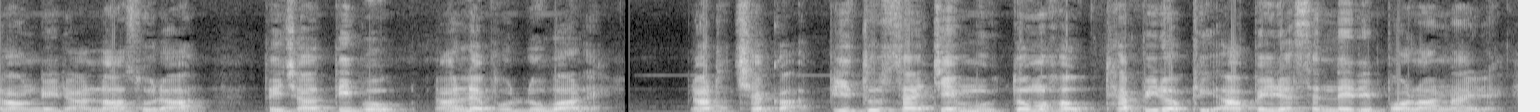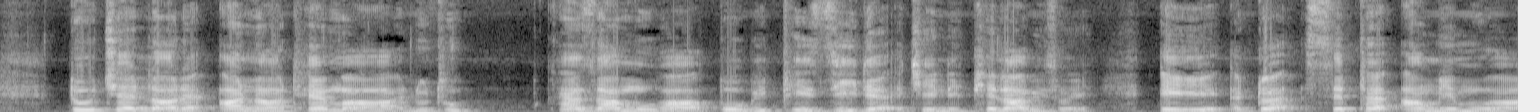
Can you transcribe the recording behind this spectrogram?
ထောင်နေတာလားဆိုတာသေချာသိဖို့နားလည်ဖို့လိုပါတယ်နောက်တစ်ချက်ကပြည်သူစန့်ကျင်မှုသို့မဟုတ်ထပ်ပြီးတော့ဖိအားပေးတဲ့စနစ်တွေပေါ်လာနိုင်တယ်တိုးချက်လာတဲ့အာဏာထဲမှာလူထုခံစားမှုဟာပိုပြီးဖိစီးတဲ့အခြေအနေဖြစ်လာပြီဆိုရင်အေးအတွက်စစ်ဖက်အောင်မြင်မှုဟာ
